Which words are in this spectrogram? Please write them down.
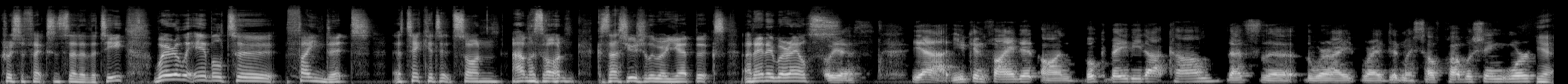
crucifix instead of the T. Where are we able to find it? Take it it's on Amazon because that's usually where you get books and anywhere else. Oh yes, yeah, you can find it on bookbaby.com. That's the, the where I where I did my self publishing work. Yeah,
